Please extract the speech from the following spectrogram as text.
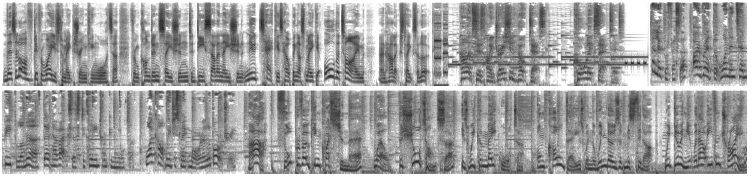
there's a lot of different ways to make drinking water, from condensation to desalination. New tech is helping us make it all the time, and Hallux takes a look. Hallux's Hydration Help Desk. Call accepted. Hello, Professor. I read that one in ten people on Earth don't have access to clean drinking water. Why can't we just make more in a laboratory? Ah, thought provoking question there. Well, the short answer is we can make water. On cold days when the windows have misted up, we're doing it without even trying.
